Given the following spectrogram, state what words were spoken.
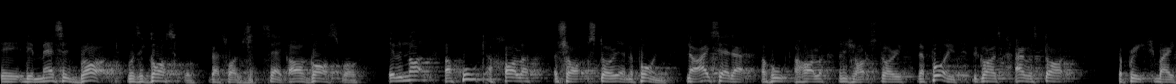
The, the message brought was a gospel. That's what he said, our gospel. It was not a hoot, a holler, a short story, and a poem. Now, I said a, a hoot, a holler, and a short story, and a poem, because I was taught to preach by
